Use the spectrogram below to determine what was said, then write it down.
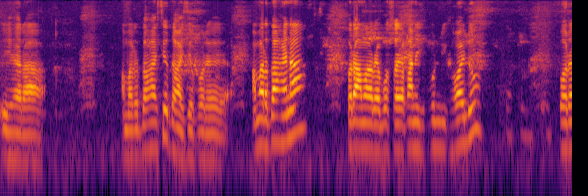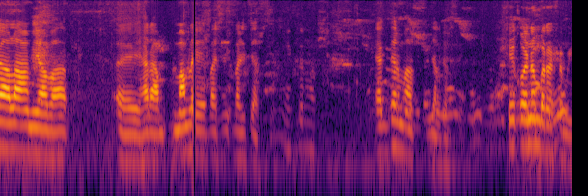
এই হারা আমার দাহাইছে দাহাইছে। পরে আমার দাহায় না। পরে আমার বসায় পানি পুনি খাওয়াইলো। পরে আলা আমি আবার এই হারা মামলায় বাড়ি- বাড়িতে আসছি। এক দেড় মাস জাল কাটছে সে কয় নাম্বার আসামি?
